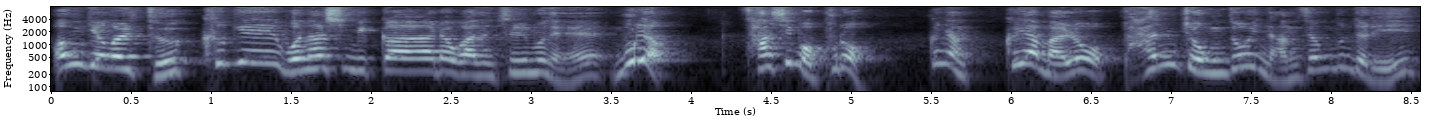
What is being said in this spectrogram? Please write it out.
엉경을 더 크게 원하십니까? 라고 하는 질문에 무려 45% 그냥 그야말로 반 정도의 남성분들이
